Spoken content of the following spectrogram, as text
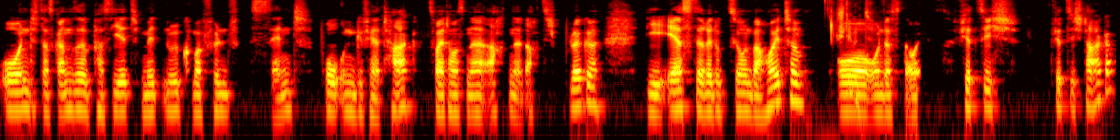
Und das Ganze passiert mit 0,5 Cent pro ungefähr Tag, 2880 Blöcke. Die erste Reduktion war heute oh, und das dauert 40, 40 Tage.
